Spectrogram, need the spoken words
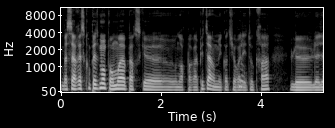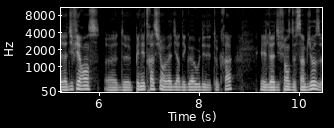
Bah, ça reste complètement pour moi parce que, on en reparlera plus tard, mais quand il y aura les Tok'ra, le, la, différence euh, de pénétration, on va dire, des Goa'uld et des Tok'ra, et la différence de symbiose,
